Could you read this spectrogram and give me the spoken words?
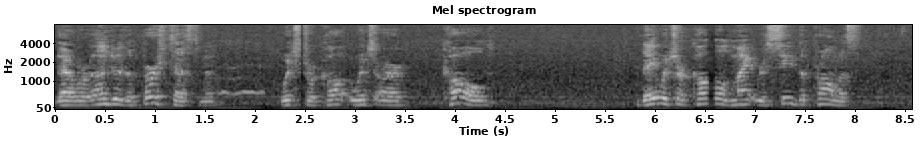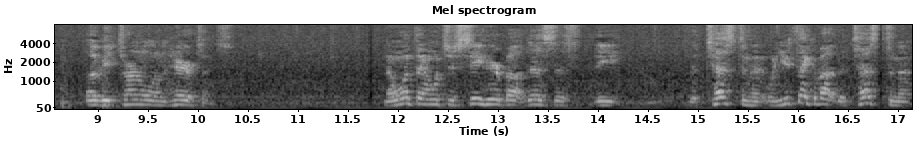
that were under the first testament, which were called which are called they which are called might receive the promise of eternal inheritance. Now one thing I want you to see here about this is the the testament. When you think about the testament,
